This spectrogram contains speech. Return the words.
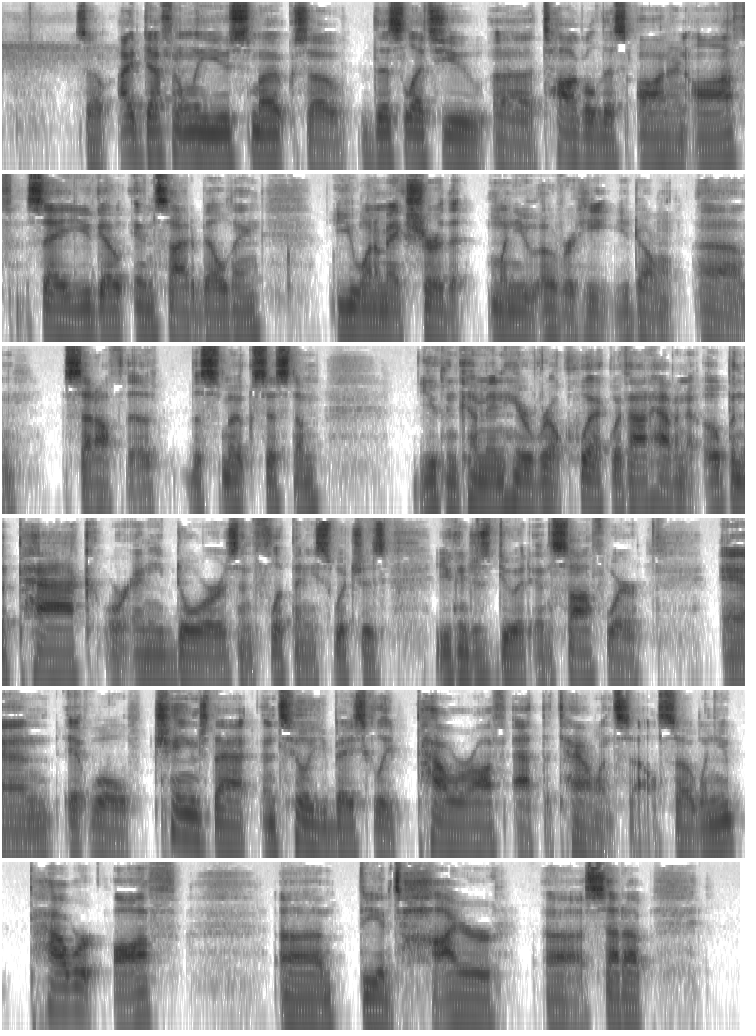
So I definitely use smoke. So this lets you uh, toggle this on and off. Say you go inside a building, you want to make sure that when you overheat, you don't um, set off the, the smoke system. You can come in here real quick without having to open the pack or any doors and flip any switches. You can just do it in software and it will change that until you basically power off at the talent cell. So when you power off um, the entire uh, setup,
